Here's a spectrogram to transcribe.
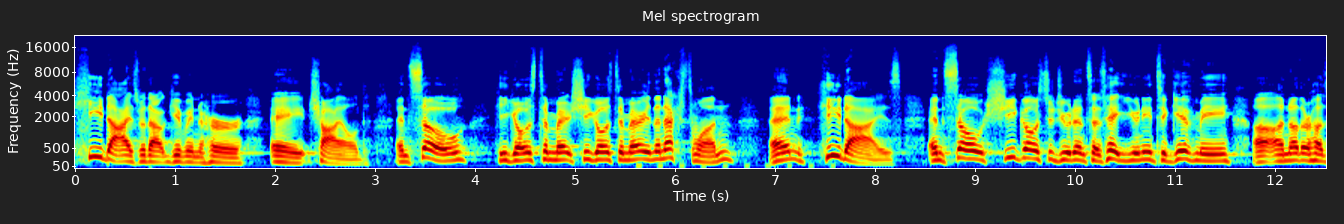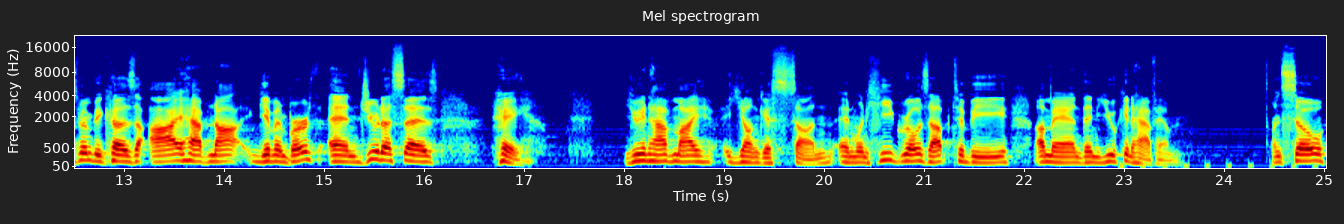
He dies without giving her a child. And so he goes to mar- she goes to marry the next one and he dies. And so she goes to Judah and says, Hey, you need to give me uh, another husband because I have not given birth. And Judah says, Hey, you can have my youngest son, and when he grows up to be a man, then you can have him. And so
